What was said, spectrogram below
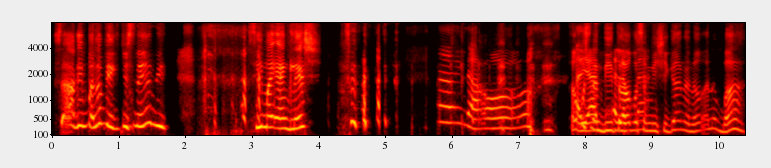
Sa akin pala, fake news na yan eh. See my English? Ay, nako. Tapos Ayan, nandito ako na. sa Michigan, ano? Ano ba?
